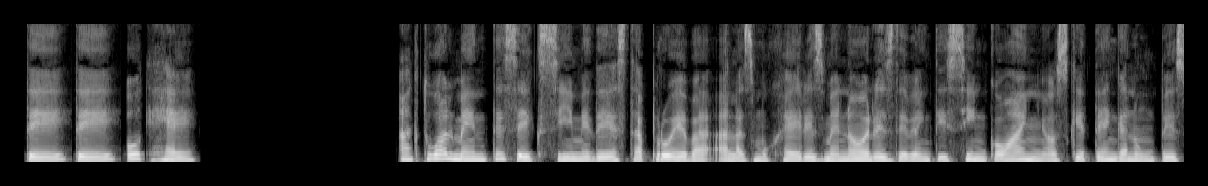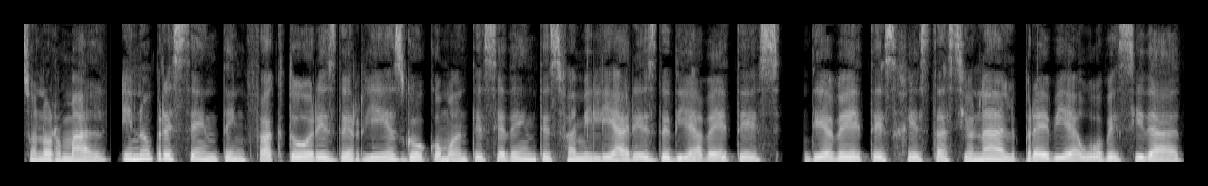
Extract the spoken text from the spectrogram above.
TTOG, Actualmente se exime de esta prueba a las mujeres menores de 25 años que tengan un peso normal y no presenten factores de riesgo como antecedentes familiares de diabetes, diabetes gestacional previa u obesidad.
